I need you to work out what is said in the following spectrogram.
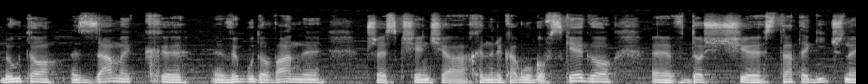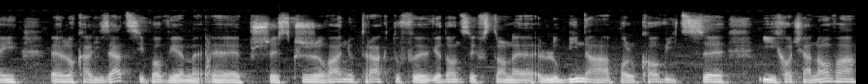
Był to zamek e, wybudowany przez księcia Henryka Głogowskiego e, w dość strategicznej e, lokalizacji, bowiem przy skrzyżowaniu traktów wiodących w stronę Lubina, Polkowic i Chocianowa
